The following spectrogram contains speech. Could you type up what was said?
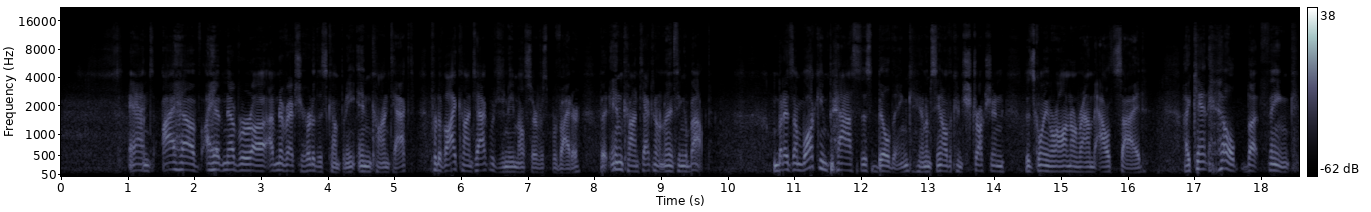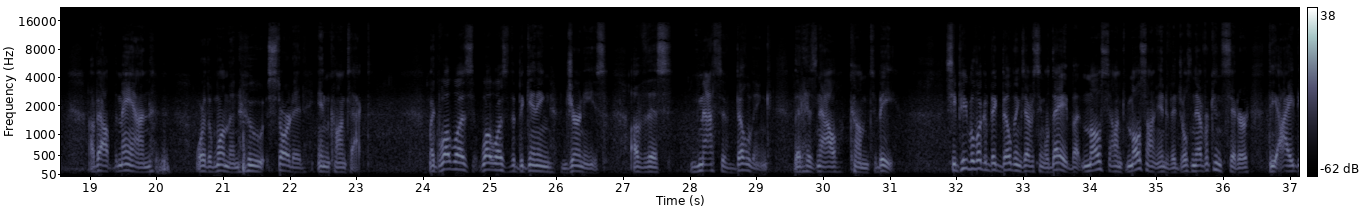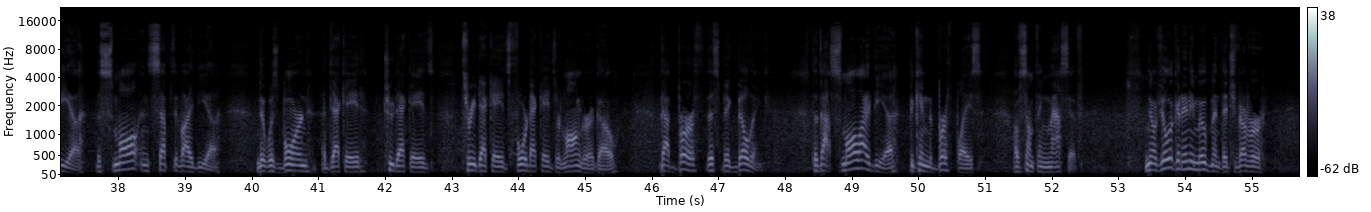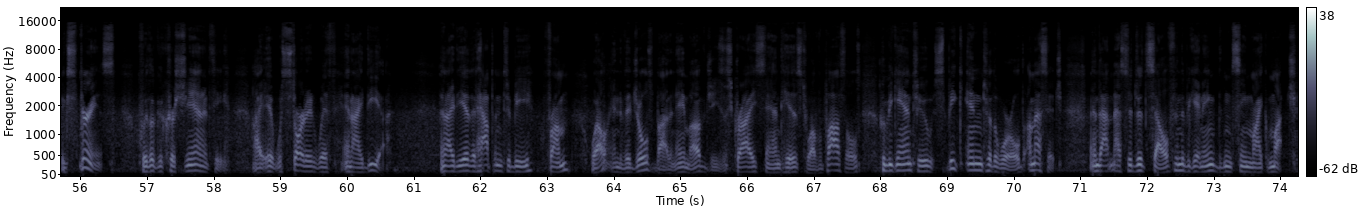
And I have I have never uh, I've never actually heard of this company, In Contact. Heard of iContact, which is an email service provider, but In Contact I don't know anything about. But as I'm walking past this building and I'm seeing all the construction that's going on around the outside, I can't help but think about the man or the woman who started In Contact. Like what was what was the beginning journeys of this massive building that has now come to be? See, people look at big buildings every single day, but most on most on individuals never consider the idea, the small inceptive idea that was born a decade, two decades, three decades, four decades or longer ago that birthed this big building. That that small idea became the birthplace of something massive. You know, if you look at any movement that you've ever experienced, if we look at Christianity, uh, it was started with an idea. An idea that happened to be from, well, individuals by the name of Jesus Christ and his 12 apostles who began to speak into the world a message. And that message itself, in the beginning, didn't seem like much.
